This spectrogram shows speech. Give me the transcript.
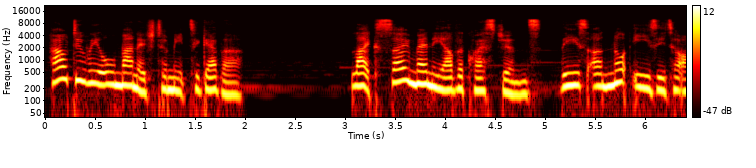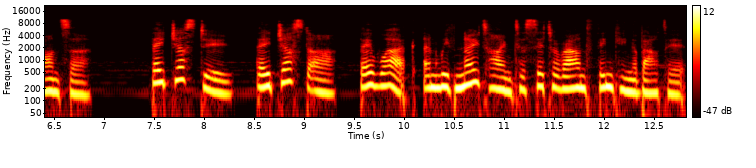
how do we all manage to meet together? Like so many other questions, these are not easy to answer. They just do, they just are, they work and we've no time to sit around thinking about it.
